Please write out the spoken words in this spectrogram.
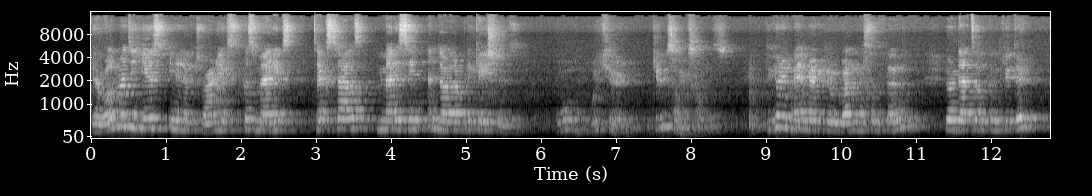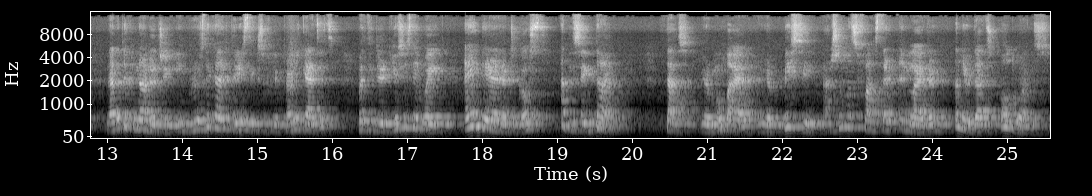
They are already used in electronics, cosmetics, textiles, medicine, and other applications. Oh, okay. Give me some examples. Do you remember your grandma's cell phone? Your dad's old computer? Nanotechnology improves the characteristics of electronic gadgets, but it reduces their weight and their energy cost at the same time. Thus, your mobile and your PC are so much faster and lighter than your dad's old ones.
